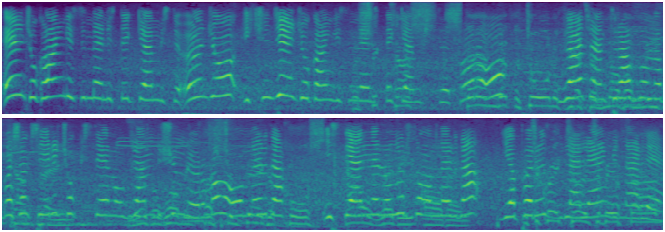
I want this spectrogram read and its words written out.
En çok hangisinden istek gelmişti? Önce o, ikinci en çok hangisinden istek gelmişti? Sonra o. Zaten Trabzon'la Başakşehir'i çok isteyen olacağını düşünmüyorum ama onları da isteyenler olursa onları da yaparız ilerleyen günlerde.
